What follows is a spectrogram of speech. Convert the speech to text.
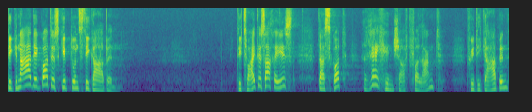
Die Gnade Gottes gibt uns die Gaben. Die zweite Sache ist, dass Gott Rechenschaft verlangt für die Gaben,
